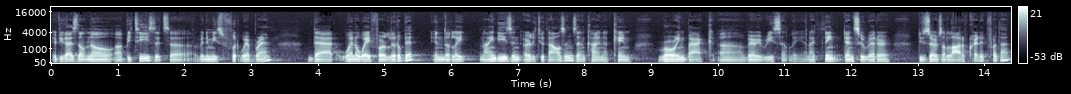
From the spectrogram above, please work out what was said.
if you guys don't know uh, Biti's, it's a Vietnamese footwear brand that went away for a little bit in the late 90s and early 2000s and kind of came roaring back uh, very recently. And I think Dentsu Redder deserves a lot of credit for that.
